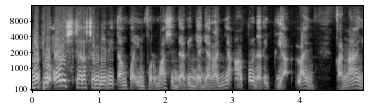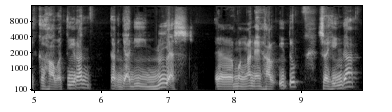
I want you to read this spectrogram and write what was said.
diperoleh secara sendiri tanpa informasi dari jajarannya atau dari pihak lain karena kekhawatiran terjadi bias e, mengenai hal itu sehingga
